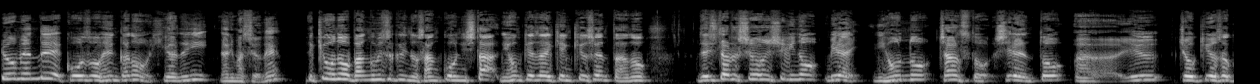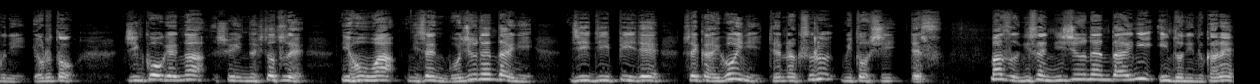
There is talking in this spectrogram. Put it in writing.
両面で構造変化の引き金になりますよね。で今日の番組作りの参考にした日本経済研究センターのデジタル資本主義の未来、日本のチャンスと試練という長期予測によると、人口減が主因の一つで、日本は2050年代に GDP で世界5位に転落する見通しです。まず2020年代にインドに抜かれ、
